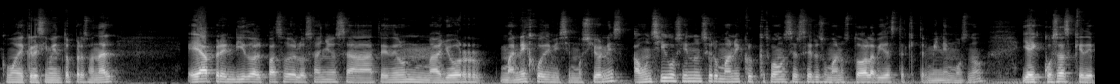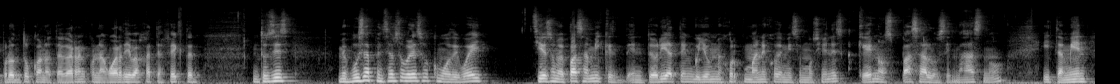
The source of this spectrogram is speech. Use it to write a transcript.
como de crecimiento personal, he aprendido al paso de los años a tener un mayor manejo de mis emociones. Aún sigo siendo un ser humano y creo que vamos a ser seres humanos toda la vida hasta que terminemos, ¿no? Y hay cosas que de pronto cuando te agarran con la guardia baja te afectan. Entonces me puse a pensar sobre eso como de, güey, si eso me pasa a mí, que en teoría tengo yo un mejor manejo de mis emociones, ¿qué nos pasa a los demás, no? Y también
